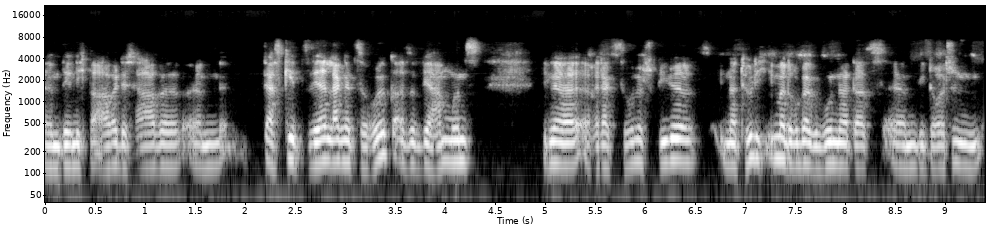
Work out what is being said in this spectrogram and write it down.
ähm, den ich bearbeitet habe. Ähm, das geht sehr lange zurück. Also wir haben uns in der Redaktion des Spiegels natürlich immer darüber gewundert, dass ähm, die deutschen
